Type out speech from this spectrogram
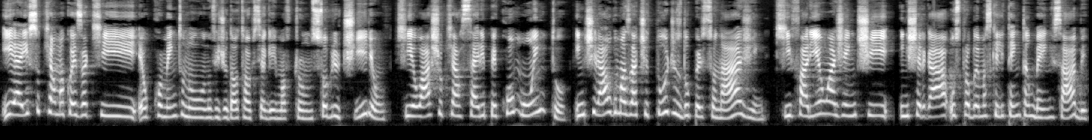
E é isso que é uma coisa que eu comento no, no vídeo da autópsia Game of Thrones sobre o Tyrion, que eu acho que a série pecou muito em tirar algumas atitudes do personagem que fariam a gente enxergar os problemas que ele tem também, sabe?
